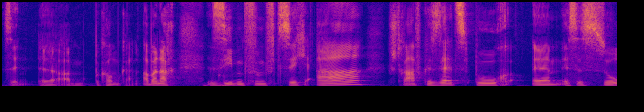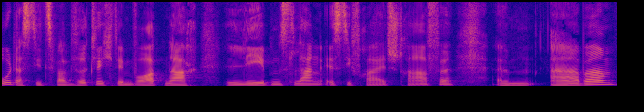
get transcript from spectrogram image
sind, äh, bekommen kann. Aber nach 57a Strafgesetzbuch äh, ist es so, dass die zwar wirklich dem Wort nach lebenslang ist, die Freiheitsstrafe, ähm, aber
